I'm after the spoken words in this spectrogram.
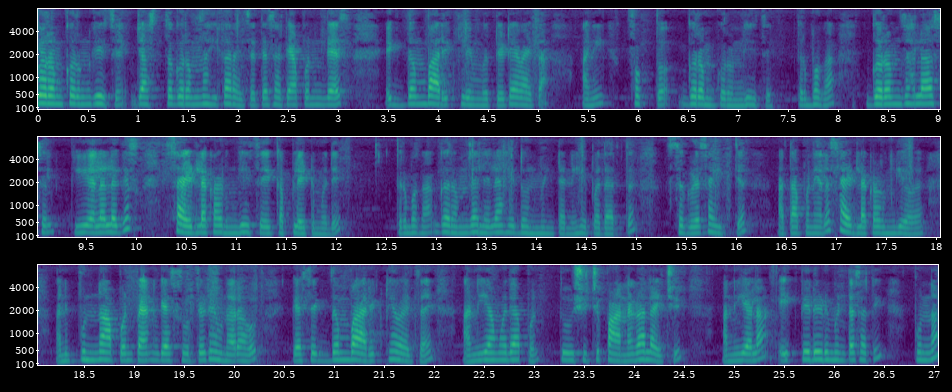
गरम करून घ्यायचं आहे जास्त गरम नाही करायचं. त्यासाठी आपण गॅस एकदम बारीक फ्लेमवरती ठेवायचा आणि फक्त गरम करून घ्यायचे तर बघा गरम झाला असेल की याला लगेच साईडला काढून घ्यायचं एका प्लेटमध्ये. तर बघा गरम झालेलं आहे दोन मिनिटांनी हे पदार्थ. सगळं साहित्य आता आपण याला साईडला काढून घेऊया. आणि पुन्हा आपण पॅन गॅसवरती ठेवणार आहोत. गॅस एकदम बारीक ठेवायचा आहे आणि यामध्ये आपण तुळशीची पानं घालायची. आणि याला एक ते दीड मिनटासाठी पुन्हा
